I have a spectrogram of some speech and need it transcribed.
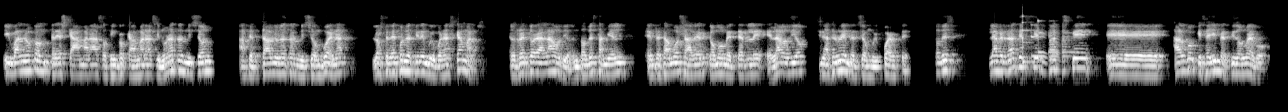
igual no con tres cámaras o cinco cámaras, sino una transmisión aceptable, una transmisión buena, los teléfonos tienen muy buenas cámaras. El reto era el audio, entonces también empezamos a ver cómo meterle el audio sin hacer una inversión muy fuerte. Entonces, la verdad es que más que eh, algo que se haya invertido nuevo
